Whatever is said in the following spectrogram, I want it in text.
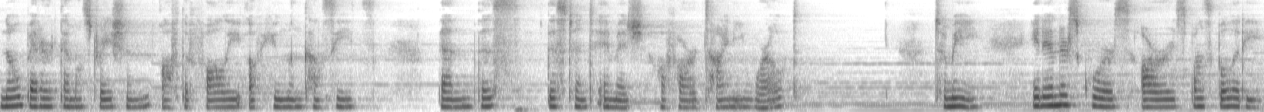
no better demonstration of the folly of human conceits than this distant image of our tiny world. To me, it underscores our responsibility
